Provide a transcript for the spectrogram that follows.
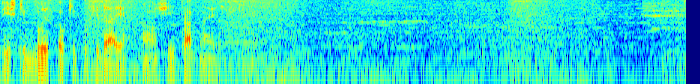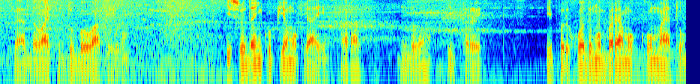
трішки блискавки покидає. О, ще й так навіть. Все, давайте добивати його. І швиденько п'ємо фляги. Раз, два і три. І переходимо, беремо комету.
